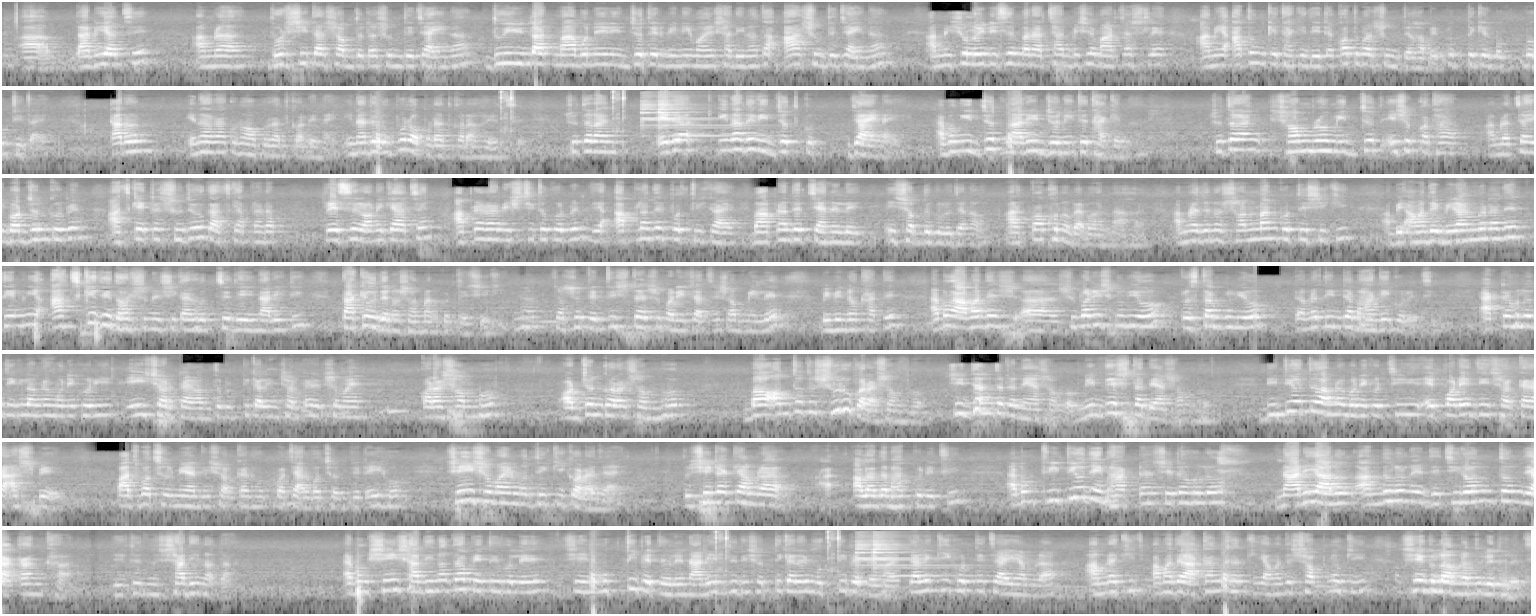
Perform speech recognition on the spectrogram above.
দাবি আছে। আমরা ধর্ষিতা শব্দটা শুনতে চাই না। দুই লাখ মা বোনের ইজ্জতের বিনিময়ে স্বাধীনতা আর শুনতে চাই না। আমি ষোলোই ডিসেম্বর আর ছাব্বিশে মার্চ আসলে আমি আতঙ্কে থাকি যে এটা কতবার শুনতে হবে প্রত্যেকের বক- বক্তৃতায়। কারণ এনারা কোনো অপরাধ করে নাই। এনাদের উপর অপরাধ করা হয়েছে। সুতরাং এরা, এনাদের ইজ্জত যায় নাই এবং ইজ্জত নারীর জনিতে থাকে না। সুতরাং সম্ভ্রম, ইজ্জত, এসব কথা আমরা চাই বর্জন করবেন। আজকে একটা সুযোগ, আজকে আপনারা প্রেসের অনেকে আছেন, আপনারা নিশ্চিত করবেন যে আপনাদের পত্রিকায় বা আপনাদের চ্যানেলে এই শব্দগুলো যেন আর কখনো ব্যবহার না হয়। আমরা যেন সম্মান করতে শিখি। আমাদের বীরাঙ্গনাদের, তেমনি আজকে যে ধর্ষণের শিকার হচ্ছে যে এই নারীটি, তাকেও যেন সম্মান করতে শিখি। চারশো তেত্রিশটা সুপারিশ আছে সব মিলে বিভিন্ন খাতে। এবং আমাদের সুপারিশগুলিও, প্রস্তাবগুলিও আমরা তিনটা ভাগে করেছি। একটা হলো যেগুলো আমরা মনে করি এই সরকার, অন্তর্বর্তীকালীন সরকারের সময় করা সম্ভব, অর্জন করা সম্ভব, বা অন্তত শুরু করা সম্ভব, সিদ্ধান্তটা নেওয়া সম্ভব, নির্দেশটা দেওয়া সম্ভব। দ্বিতীয়ত আমরা মনে করছি এরপরে যে সরকার আসবে, পাঁচ বছর মেয়াদি সরকার হোক বা চার বছর যেটাই হোক, সেই সময়ের মধ্যে কি করা যায়? তো সেটাকে আমরা আলাদা ভাগ করেছি। এবং তৃতীয় যে ভাগটা, সেটা হলো নারী আন্দোলনের যে চিরন্তন যে আকাঙ্ক্ষা স্বাধীনতা। এবং সেই স্বাধীনতা পেতে হলে, সেই মুক্তি পেতে হলে, নারীর যদি সত্যিকারের মুক্তি পেতে হয়, তাহলে কি করতে চাই আমরা? আমরা কি আমাদের আকাঙ্ক্ষা কি? আমাদের স্বপ্ন কি? সেগুলো আমরা তুলে ধরেছি।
